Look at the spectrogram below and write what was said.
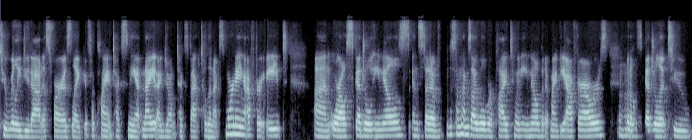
to really do that as far as like if a client texts me at night, I don't text back till the next morning after eight. Um, or I'll schedule emails instead of sometimes I will reply to an email, but it might be after hours, mm-hmm. but I'll schedule it to,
